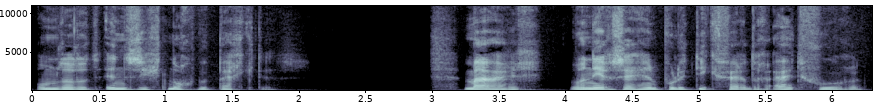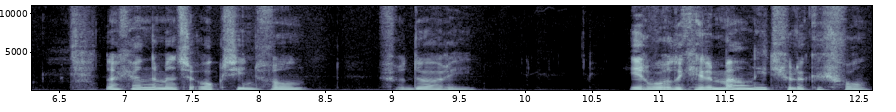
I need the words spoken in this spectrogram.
omdat het inzicht nog beperkt is. Maar wanneer zij hun politiek verder uitvoeren, dan gaan de mensen ook zien van, verdorie, hier word ik helemaal niet gelukkig van.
